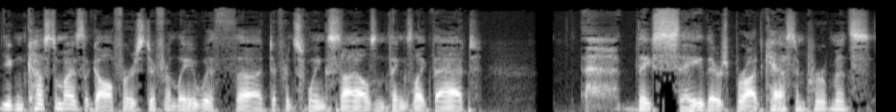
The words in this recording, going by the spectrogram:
you can customize the golfers differently with uh, different swing styles and things like that. They say there's broadcast improvements.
